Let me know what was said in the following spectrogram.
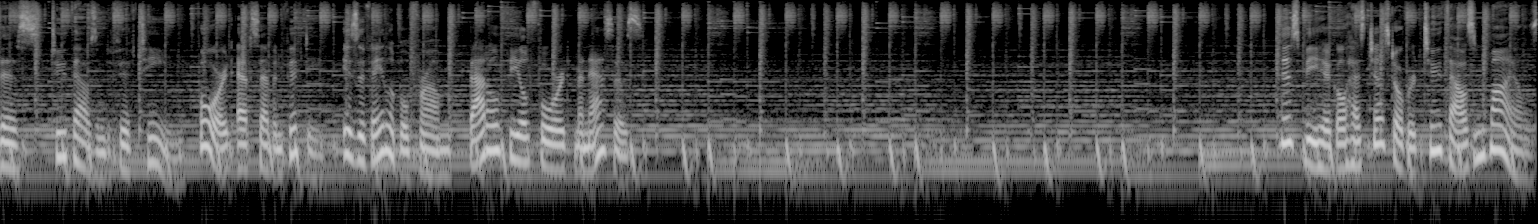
This 2015 Ford F-750 is available from Battlefield Ford Manassas. This vehicle has just over 2,000 miles.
